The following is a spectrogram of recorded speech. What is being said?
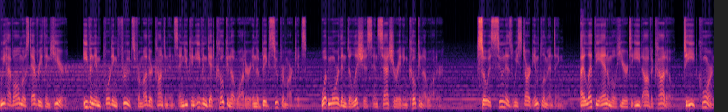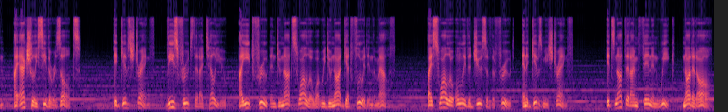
We have almost everything here, even importing fruits from other continents and you can even get coconut water in the big supermarkets. What more than delicious and saturating coconut water? So as soon as we start implementing, I let the animal here to eat avocado, to eat corn, I actually see the results. It gives strength. These fruits that I tell you, I eat fruit and do not swallow what we do not get fluid in the mouth. I swallow only the juice of the fruit, and it gives me strength. It's not that I'm thin and weak, not at all.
